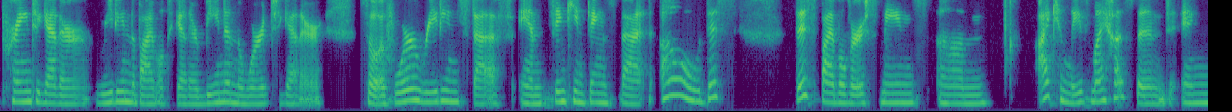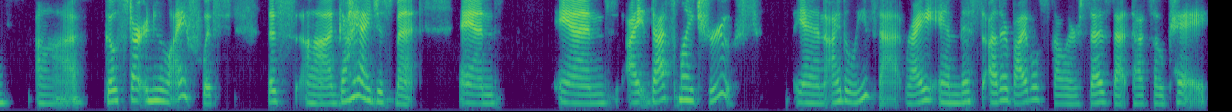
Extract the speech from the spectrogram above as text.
praying together, reading the Bible together, being in the Word together. So if we're reading stuff and thinking things that, oh, this this Bible verse means um, I can leave my husband and uh, go start a new life with this uh, guy I just met, and and I that's my truth, and I believe that, right? And this other Bible scholar says that that's okay.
